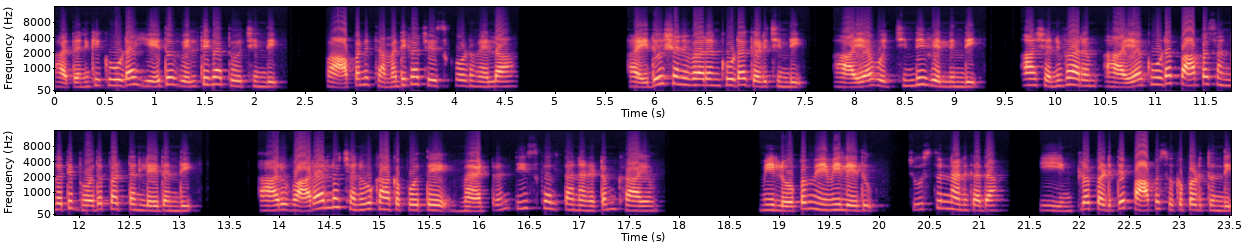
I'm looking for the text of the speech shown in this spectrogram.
అతనికి కూడా ఏదో వెల్తిగా తోచింది. పాపని తమదిగా చేసుకోవడం ఎలా? ఐదో శనివారం కూడా గడిచింది. ఆయా వచ్చింది వెళ్ళింది. ఆ శనివారం ఆయా కూడా పాప సంగతి బోధపట్టం లేదంది. ఆరు వారాల్లో చనువు కాకపోతే మ్యాట్రన్ తీసుకెళ్తాననటం ఖాయం. మీ లోపం ఏమీ లేదు. చూస్తున్నాను కదా ఈ ఇంట్లో పడితే పాప సుఖపడుతుంది.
